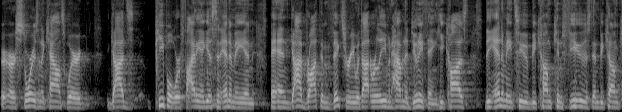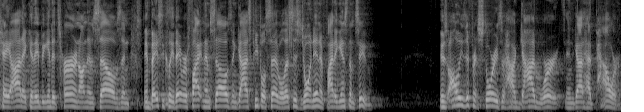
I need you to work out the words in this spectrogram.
there are stories and accounts where God's people were fighting against an enemy and, and God brought them victory without really even having to do anything. He caused the enemy to become confused and become chaotic and they begin to turn on themselves. And, and basically they were fighting themselves and god's people said well let's just join in and fight against them too. There's all these different stories of how god worked and god had power.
